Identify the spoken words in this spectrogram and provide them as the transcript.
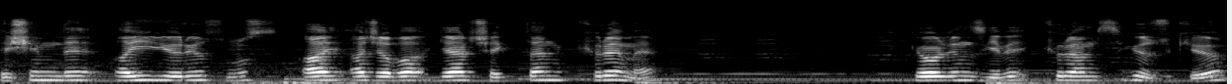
E şimdi Ay'ı görüyorsunuz. Ay acaba gerçekten küre mi? Gördüğünüz gibi küremsi gözüküyor.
